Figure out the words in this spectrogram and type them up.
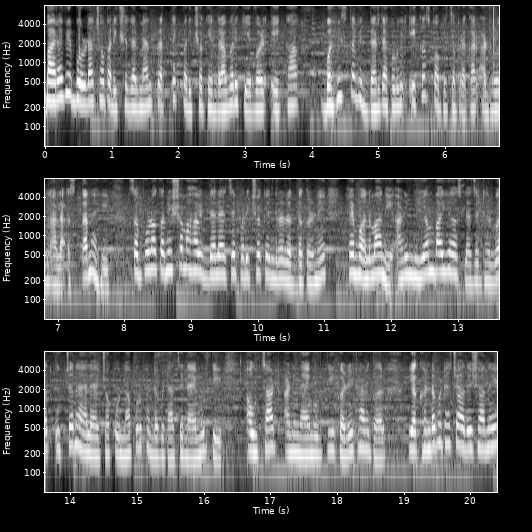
बारावी बोर्डाच्या परीक्षेदरम्यान प्रत्येक परीक्षा केंद्रावर केवळ एका बहिस्थ विद्यार्थ्याकडून एकच कॉपीचा प्रकार आढळून आला असतानाही संपूर्ण कनिष्ठ महाविद्यालयाचे परीक्षा केंद्र रद्द करणे हे मनमानी आणि नियमबाह्य असल्याचे ठरवत उच्च न्यायालयाच्या कोल्हापूर खंडपीठाचे न्यायमूर्ती अवचाट आणि न्यायमूर्ती कडेठाणकर या खंडपीठाच्या आदेशाने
